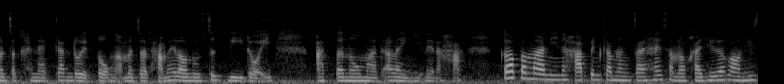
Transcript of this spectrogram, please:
มันจะ connect กันโดยตรงอะ่ะมันจะทำให้เรารู้สึกดีโดยอัตโนมัติอะไรอย่างนี้เลยนะคะ ก็ประมาณนี้นะคะ เป็นกำลังใจให้สำหรับใครที่เลือกกองที่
